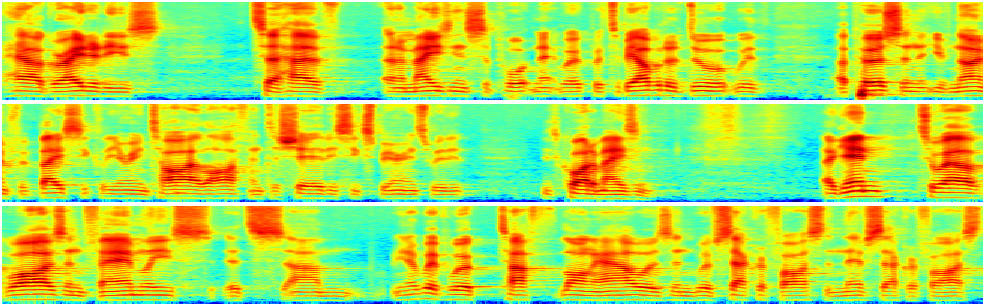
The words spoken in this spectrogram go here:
how great it is to have an amazing support network, but to be able to do it with a person that you've known for basically your entire life and to share this experience with it is quite amazing. Again, to our wives and families, it's, um, you know, we've worked tough, long hours and we've sacrificed and they've sacrificed.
